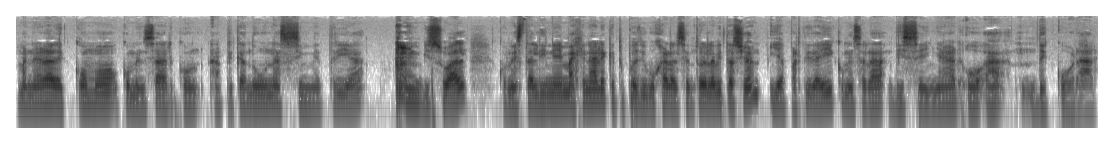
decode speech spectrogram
manera de cómo comenzar con aplicando una simetría visual con esta línea imaginaria que tú puedes dibujar al centro de la habitación y a partir de ahí comenzar a diseñar o a decorar.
